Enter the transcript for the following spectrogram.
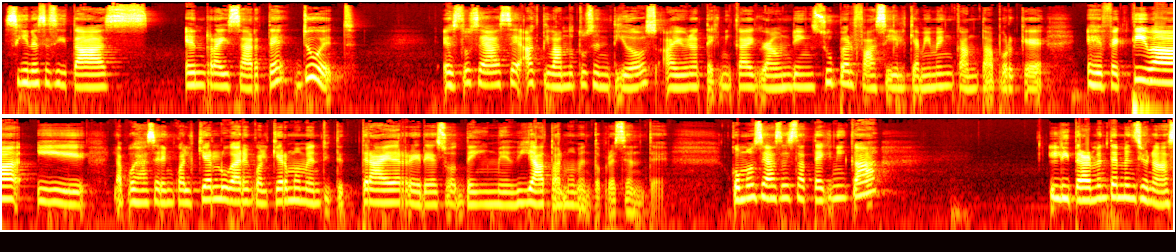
Si necesitas enraizarte, do it. Esto se hace activando tus sentidos. Hay una técnica de grounding súper fácil que a mí me encanta porque es efectiva y la puedes hacer en cualquier lugar, en cualquier momento y te trae de regreso de inmediato al momento presente. ¿Cómo se hace esta técnica? Literalmente mencionas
